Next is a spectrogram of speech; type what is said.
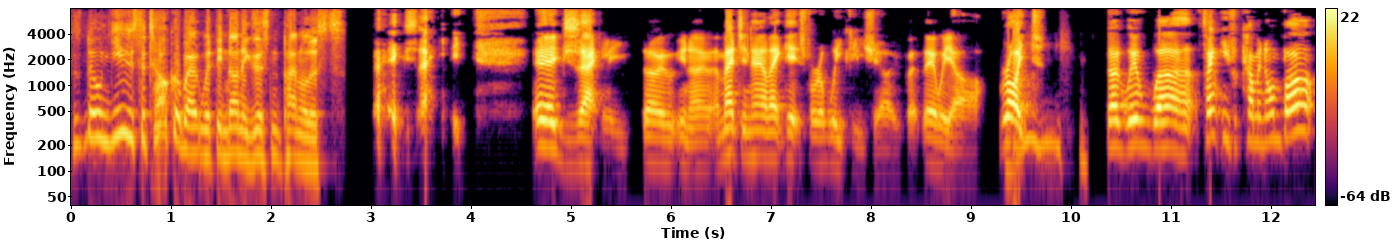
there's no news to talk about with the non existent panelists. exactly. Exactly. So, you know, imagine how that gets for a weekly show. But there we are. Right. So we'll uh, thank you for coming on, Bart,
